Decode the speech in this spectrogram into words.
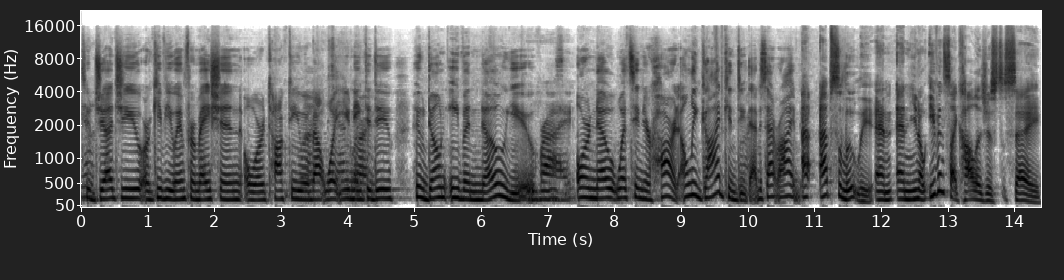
to judge you or give you information or talk to you right, about what exactly. you need to do who don't even know you right. or know what's in your heart. Only God can do right. that. Is that right? A- absolutely. And and you know, even psychologists say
